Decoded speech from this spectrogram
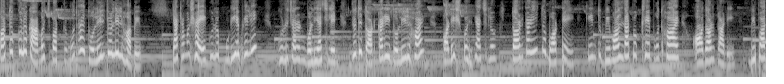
কতকগুলো কাগজপত্র বোধ হয় দলিল টলিল হবে। জ্যাঠামশাই এগুলো পুড়িয়ে ফেলি? গুরুচরণ বলিয়াছিলেন, যদি দরকারি দলিল হয়? পরেশ কহিয়াছিল, দরকারি তো বটেই, কিন্তু বিমলদার পক্ষে বোধ হয় অদরকারি। বিপদ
